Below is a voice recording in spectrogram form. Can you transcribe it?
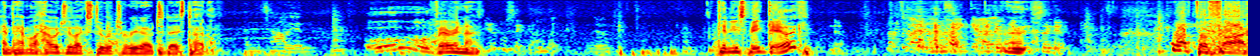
and Pamela, how would you like Stuart to read out today's title? An Italian. Ooh, very nice. You're going say Gaelic? No. Can you speak Gaelic? No. That's why I didn't say I Gaelic. can, I can sing it. What the fuck?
